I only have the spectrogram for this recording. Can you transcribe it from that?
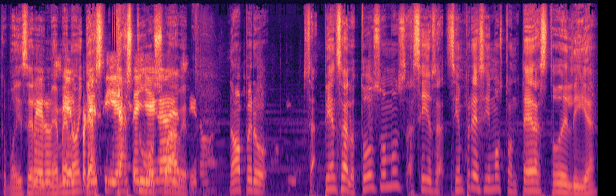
como dice el meme, ¿no? Ya, estuvo suave. no, pero, o sea, piénsalo, todos somos así, o sea, siempre decimos tonteras todo el día.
